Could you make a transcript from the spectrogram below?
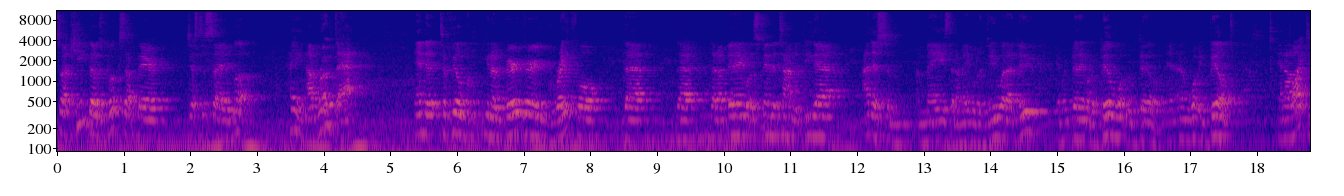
So I keep those books up there just to say, look, hey, I wrote that, and to, to feel you know very, very grateful that that that I've been able to spend the time to do that. I just am amazed that I'm able to do what I do, and we've been able to build what we build and, and what we built. And I like to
